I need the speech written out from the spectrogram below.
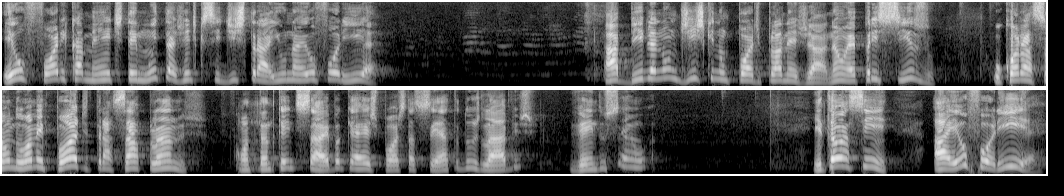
Euforicamente, tem muita gente que se distraiu na euforia. A Bíblia não diz que não pode planejar, não, é preciso. O coração do homem pode traçar planos, contanto que a gente saiba que a resposta certa dos lábios vem do Senhor. Então, assim, a euforia,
